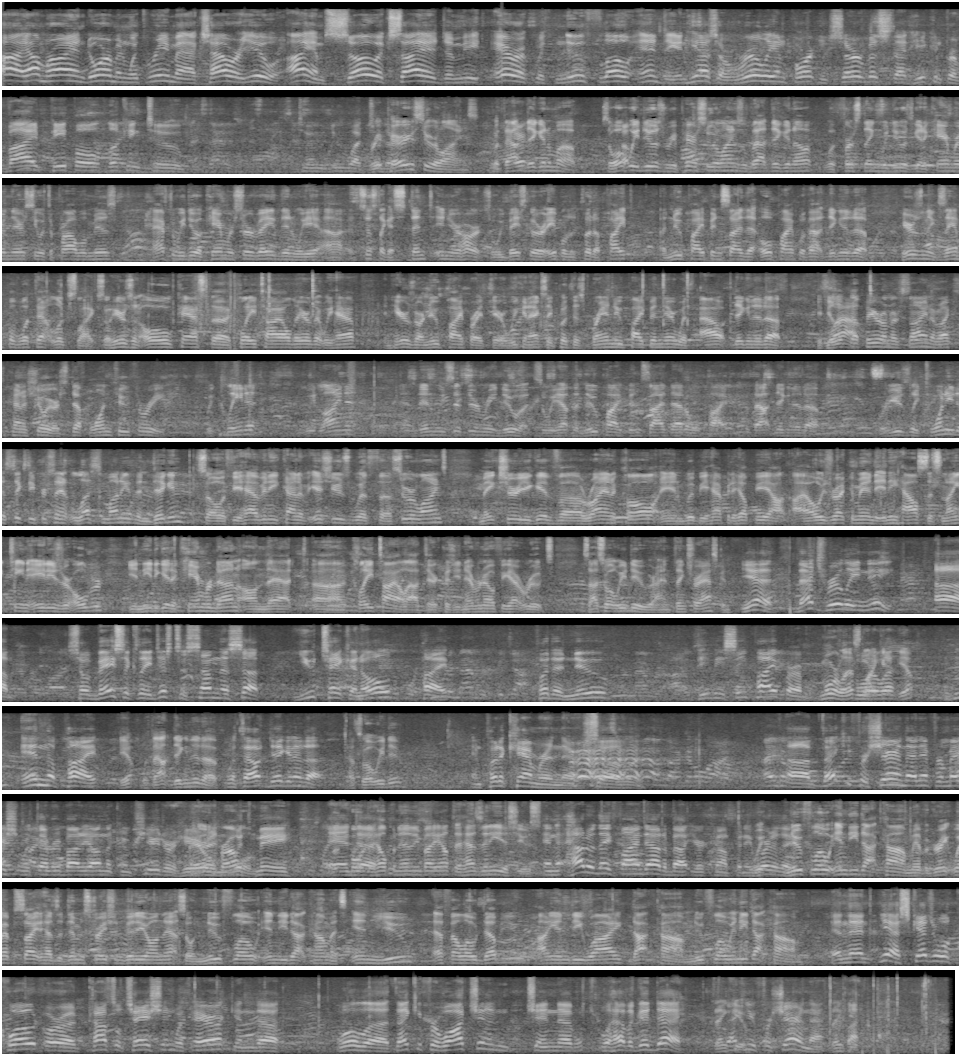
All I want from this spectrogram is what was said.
Hi, I'm Ryan Dorman with Remax. How are you? I am so excited to meet Eric with Nu Flow Indy, and he has a really important service that he can provide people looking to to do what? To Repair your sewer lines without Repair- digging them up. So what we do is repair sewer lines without digging up. The first thing we do is get a camera in there, see what the problem is. After we do a camera survey, then we uh, it's just like a stent in your heart. So we basically are able to put a pipe, a new pipe inside that old pipe without digging it up. Here's an example of what that looks like. So here's an old cast uh, clay tile there that we have, and here's our new pipe right there. We can actually put this brand new pipe in there without digging it up. If you Wow. look up here on our sign, I'd like to kind of show you our step one, two, three. We clean it, we line it, and then we sit there and renew it. So we have the new pipe inside that old pipe without digging it up. We're usually 20 to 60% less money than digging. So if you have any kind of issues with uh, sewer lines, make sure you give uh, Ryan a call and we'd be happy to help you out. I always recommend any house that's 1980s or older, you need to get a camera done on that uh, clay tile out there because you never know if you got roots. So that's what we do, Ryan. Thanks for asking. Yeah, that's really neat. Um, so basically, just to sum this up, you take an old pipe, put a new PVC pipe or More or less More like less. it. Yep. Mm-hmm. in the pipe Yep. Without digging it up. without digging it up, That's what we do. and put a camera in there. So, uh, thank you for sharing that information with everybody on the computer here No and problem. with me. Look and forward uh, to helping anybody out that has any issues. And how do they find out about your company? Where do they? Nuflowindy.com. We have a great website. It has a demonstration video on that. So nuflowindy.com. That's N U F L O W I N D Y.com. Nuflowindy.com. And then, yeah, schedule a quote or a consultation with Eric, and uh, we'll uh, thank you for watching, and uh, we'll have a good day. Thank you. you for sharing that. Thank Bye. you.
